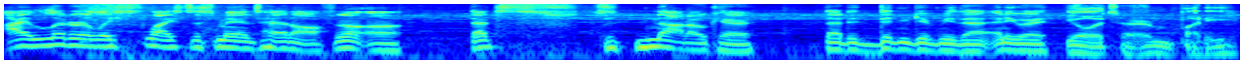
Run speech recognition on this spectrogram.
I literally sliced this man's head off. Uh-uh. That's not okay that it didn't give me that. Anyway, your turn, buddy.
